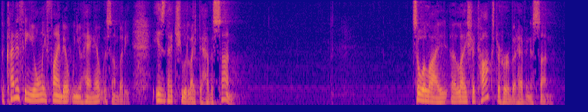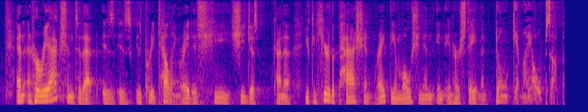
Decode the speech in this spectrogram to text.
the kind of thing you only find out when you hang out with somebody, is that she would like to have a son. So Eli, Elisha talks to her about having a son. And, and her reaction to that is, is, is pretty telling, right? Is she, she just kind of, you can hear the passion, right? The emotion in, in, in her statement. Don't get my hopes up.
